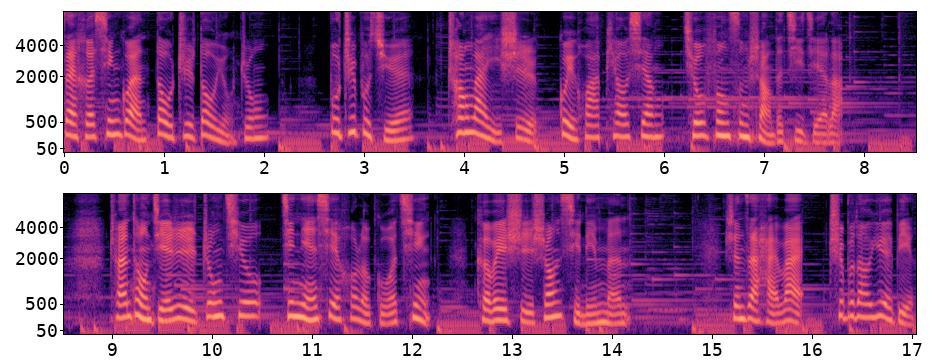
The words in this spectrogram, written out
在和新冠斗智斗勇中，不知不觉，窗外已是桂花飘香、秋风送爽的季节了。传统节日中秋，今年邂逅了国庆，可谓是双喜临门。身在海外，吃不到月饼，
